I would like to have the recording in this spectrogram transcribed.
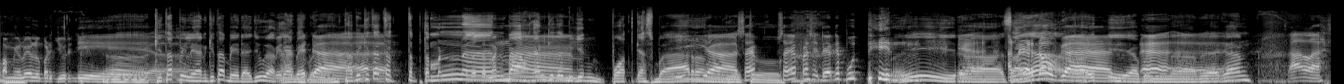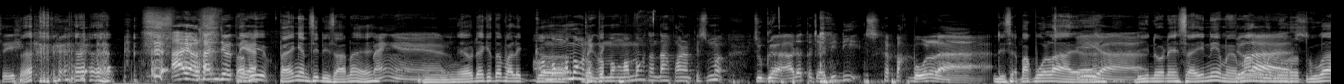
pemilu lu berjudi. Eh, kita pilihan kita beda juga kan Beda-beda. sebenarnya. Tapi kita tetap temenan. Tetep temenan. Bahkan kita bikin podcast bareng Iya, saya gitu. saya presidennya Putin. Iya, Ya, saya Erdogan. Iya benar Eh, ya kan. Salah sih. Ayo lanjut Tapi ya. pengen sih di sana ya. Pengen. Hmm, ya udah kita balik ke Ngomong-ngomong nih, ngomong-ngomong tentang fanatisme juga ada terjadi di sepak bola. di sepak bola ya. Iya. Di Indonesia ini memang Jelas. menurut gua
